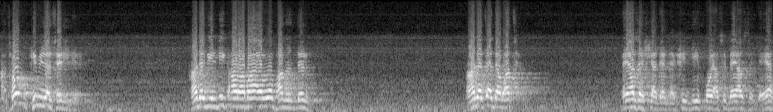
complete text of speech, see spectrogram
Atom kimin eseridir? Hadi bildik araba Avrupa'nındır. Alet edevat. Beyaz eşya derler. Şimdi boyası beyazdır diye.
